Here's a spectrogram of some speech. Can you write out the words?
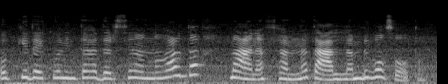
وبكده يكون انتهى درسنا النهاردة. معنا فهم نتعلم ببساطة.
